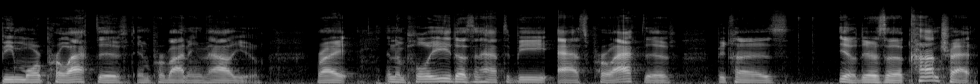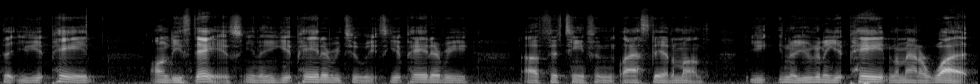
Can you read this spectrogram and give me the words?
be more proactive in providing value, right? An employee doesn't have to be as proactive because you know there's a contract that you get paid on these days. You know, you get paid every two weeks. You get paid every uh, 15th and last day of the month. You you know you're going to get paid no matter what,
